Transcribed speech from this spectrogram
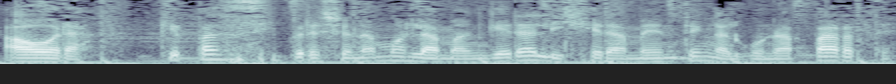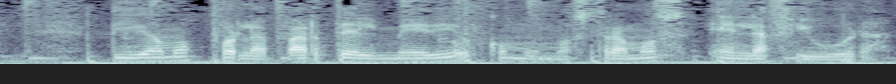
Ahora, ¿qué pasa si presionamos la manguera ligeramente en alguna parte, digamos por la parte del medio como mostramos en la figura?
